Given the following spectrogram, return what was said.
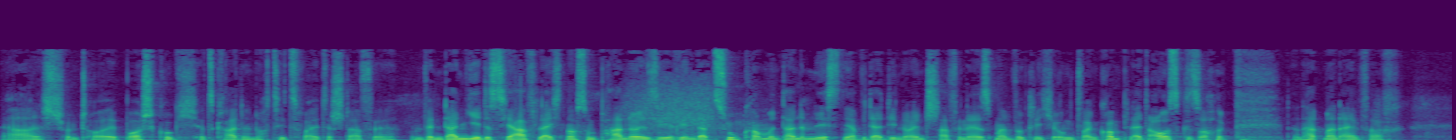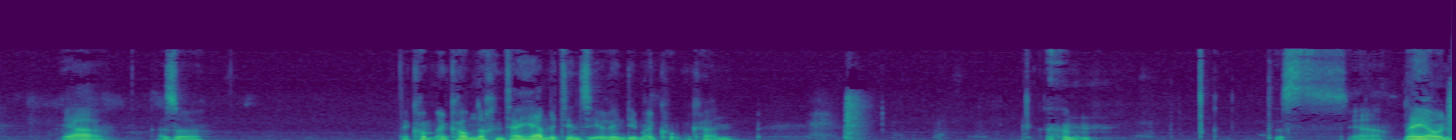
ja, ist schon toll. Bosch gucke ich jetzt gerade noch die zweite Staffel. Und wenn dann jedes Jahr vielleicht noch so ein paar neue Serien dazukommen und dann im nächsten Jahr wieder die neuen Staffeln, dann ist man wirklich irgendwann komplett ausgesorgt. Dann hat man einfach, ja, also da kommt man kaum noch hinterher mit den Serien, die man gucken kann. Ähm, das, ja. Naja, und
